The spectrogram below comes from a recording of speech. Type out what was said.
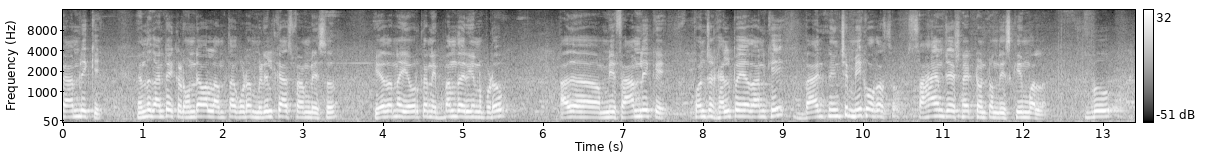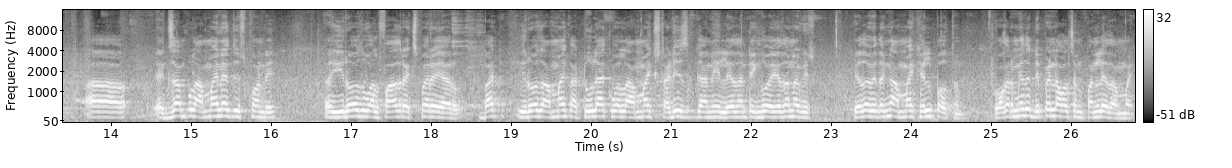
ఫ్యామిలీకి ఎందుకంటే ఇక్కడ ఉండే వాళ్ళంతా కూడా మిడిల్ క్లాస్ ఫ్యామిలీస్ ఏదైనా ఎవరికైనా ఇబ్బంది జరిగినప్పుడు అది మీ ఫ్యామిలీకి కొంచెం హెల్ప్ అయ్యేదానికి బ్యాంక్ నుంచి మీకు ఒక స- సహాయం చేసినట్టు ఉంటుంది ఈ స్కీమ్ వల్ల. ఇప్పుడు ఎగ్జాంపుల్ అమ్మాయినే తీసుకోండి. ఈరోజు వాళ్ళ ఫాదర్ ఎక్స్పైర్ అయ్యారు. బట్ ఈరోజు అమ్మాయికి ఆ టూ ల్యాక్ వల్ల అమ్మాయికి స్టడీస్ కానీ లేదంటే ఇంకో ఏదైనా విష ఏదో విధంగా అమ్మాయికి హెల్ప్ అవుతుంది. ఒకరి మీద డిపెండ్ అవ్వాల్సిన పని లేదు అమ్మాయి.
